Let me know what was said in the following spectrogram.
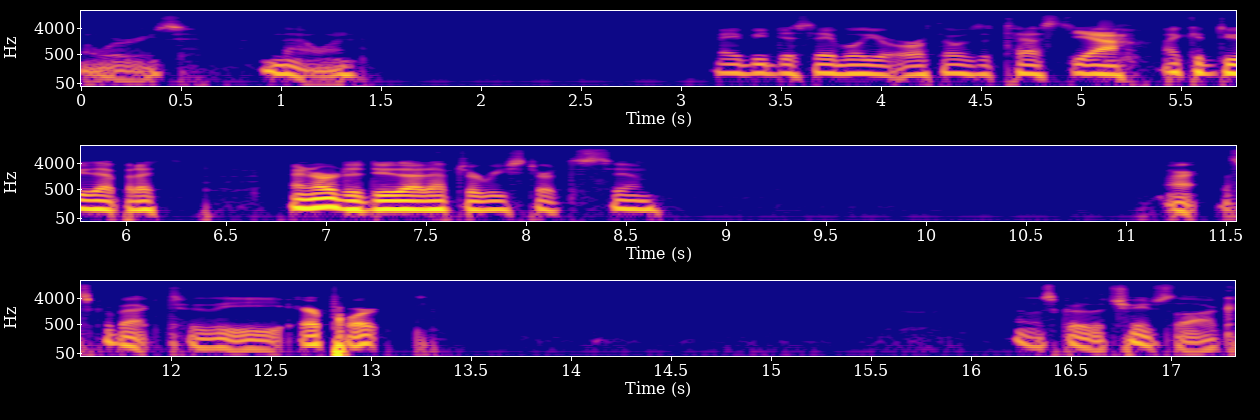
No worries on that one. Maybe disable your ortho as a test. Yeah, I could do that, but I, in order to do that, I have to restart the sim. All right, let's go back to the airport. And let's go to the change log.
